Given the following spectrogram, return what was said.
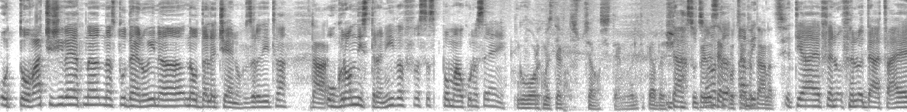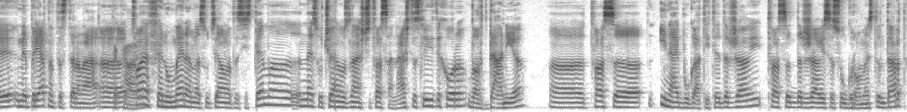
от това, че живеят на, на студено и на, на отдалечено. Заради това. Да. Огромни страни в, с по-малко население. Говорихме за тяхната социална система, нали така беше? Да, социалната... 50% данъци. Тя е фен, фен, да, това е неприятната страна. А, Така е. това е феномена на социалната система. Не случайно знаеш, че това са най-щастливите хора в Дания. А, това са и най-богатите държави. Това са държави с огромен стандарт.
